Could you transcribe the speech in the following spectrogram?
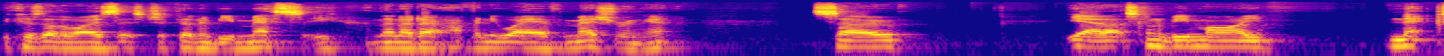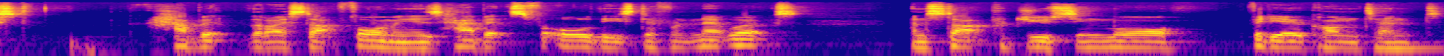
because otherwise it's just going to be messy and then I don't have any way of measuring it. So, yeah, that's going to be my next habit that I start forming is habits for all these different networks and start producing more video content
